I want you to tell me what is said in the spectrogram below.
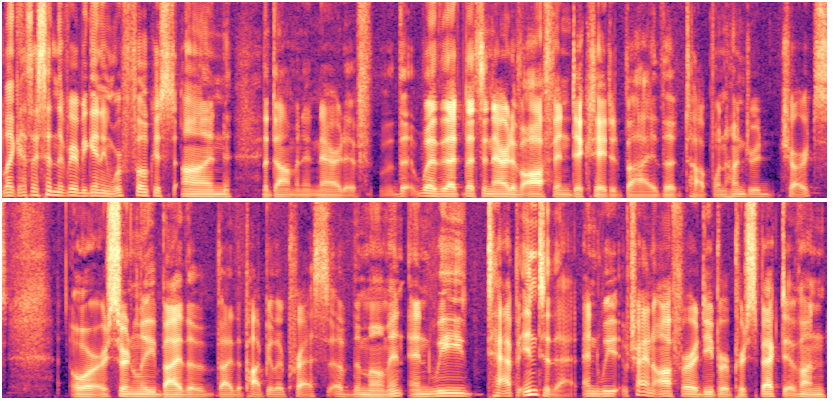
like as I said in the very beginning, we're focused on the dominant narrative. The, whether that, that's a narrative often dictated by the top 100 charts, or certainly by the by the popular press of the moment, and we tap into that, and we try and offer a deeper perspective on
